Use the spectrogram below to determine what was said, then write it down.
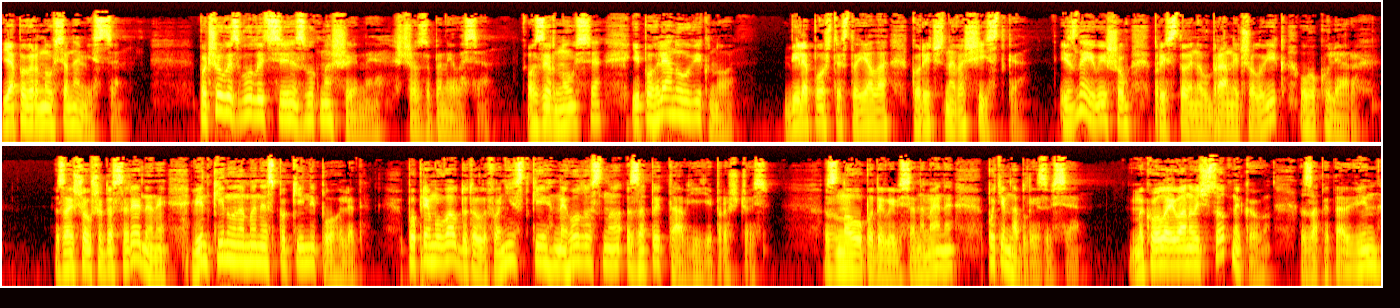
Я повернувся на місце. Почув із вулиці звук машини, що зупинилася, озирнувся і поглянув у вікно. Біля пошти стояла коричнева шістка, і з неї вийшов пристойно вбраний чоловік у окулярах. Зайшовши до середини, він кинув на мене спокійний погляд, попрямував до телефоністки, неголосно запитав її про щось. Знову подивився на мене, потім наблизився. Микола Іванович Сотников? запитав він,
